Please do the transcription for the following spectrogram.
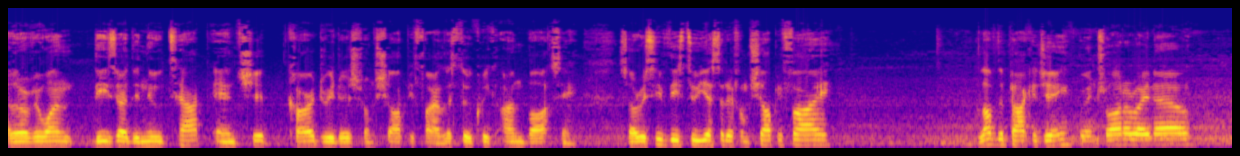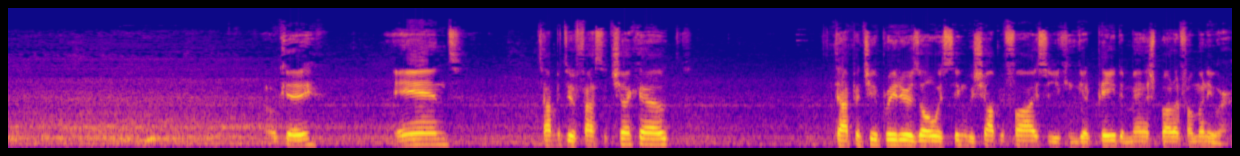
Hello everyone, these are the new tap and chip card readers from Shopify. Let's do a quick unboxing. So I received these two yesterday from Shopify. Love the packaging. We're in Toronto right now. Okay. And tap into a faster checkout. Tap and chip reader is always synced with Shopify so you can get paid and manage product from anywhere.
